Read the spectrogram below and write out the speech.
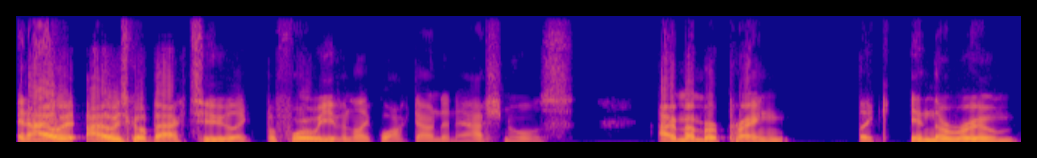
and I always, I always go back to like before we even like walked down to nationals, I remember praying like in the room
